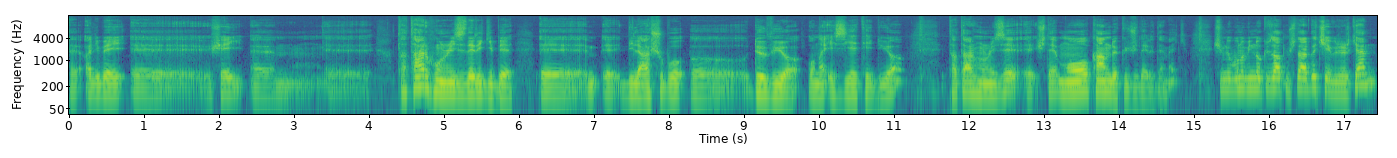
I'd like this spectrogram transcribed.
e, Ali Bey e, şey e, e, Tatar Hunrizleri gibi e, e, Dilaşub'u e, dövüyor, ona eziyet ediyor. Tatar Hunrizi e, işte Moğol kan dökücüleri demek. Şimdi bunu 1960'larda çevirirken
